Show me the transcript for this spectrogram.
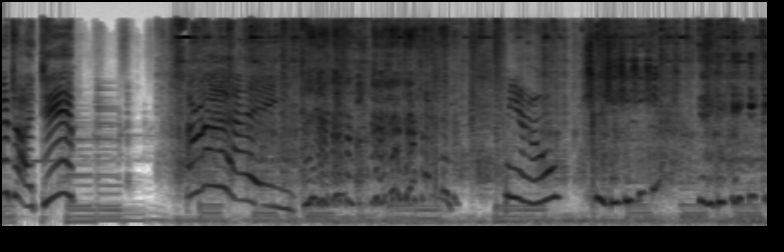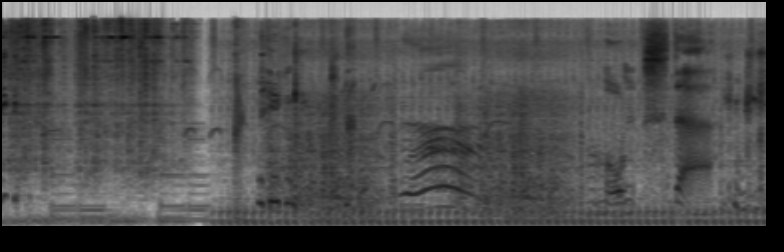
Good idea. Hooray! Meow. Monster.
